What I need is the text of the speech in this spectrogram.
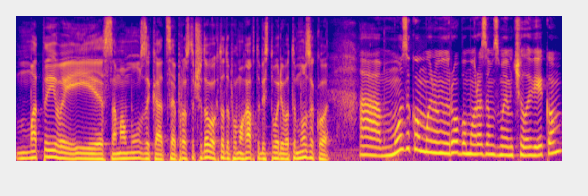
мотиви, і сама музика. Це просто чудово. Хто допомагав тобі створювати музику? А, музику ми робимо разом з моїм чоловіком.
